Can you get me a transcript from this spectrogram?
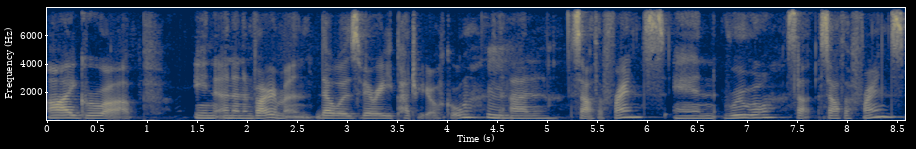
I grew up in an, environment that was very patriarchal, mm. uh, south of France and rural so- south of France,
